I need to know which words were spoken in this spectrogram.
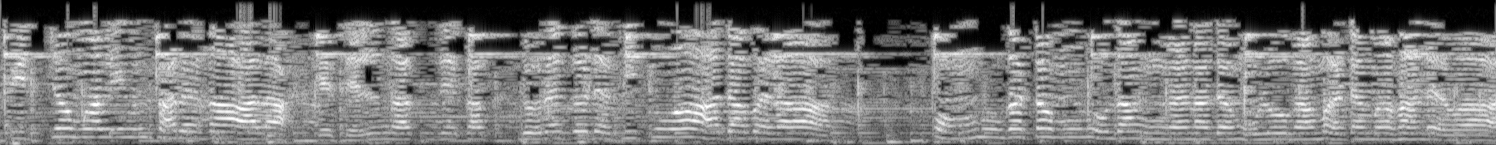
පිච්ච මලින් පරදාලා කෙසෙල් ගස් දෙකක් දොරකඩ පිටුවා දමලා පොම්මුගට මුළු දංගනද මුළු ගමටම හඬවා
